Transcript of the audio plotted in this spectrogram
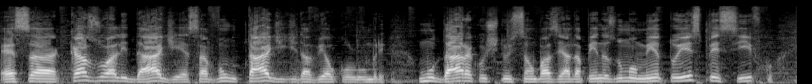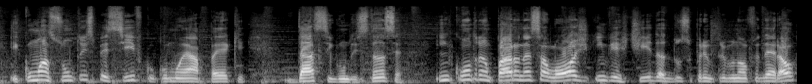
essa casualidade, essa vontade de Davi Alcolumbre mudar a Constituição baseada apenas no momento específico e com um assunto específico, como é a PEC da segunda instância, encontra amparo nessa lógica invertida do Supremo Tribunal Federal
